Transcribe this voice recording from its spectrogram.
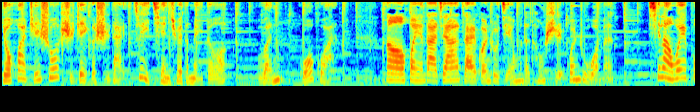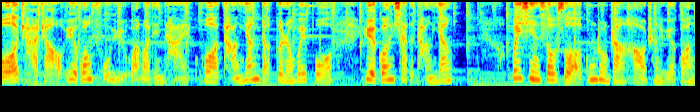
有话直说是这个时代最欠缺的美德》，文国馆。那欢迎大家在关注节目的同时关注我们。新浪微博查找“月光浮语”网络电台或唐央的个人微博“月光下的唐央”，微信搜索公众账号“城里月光”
